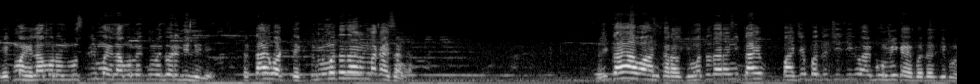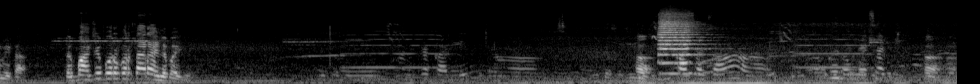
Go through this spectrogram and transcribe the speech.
एक महिला म्हणून मुस्लिम महिला म्हणून एक उमेदवारी दिलेली आहे. तर काय वाटतंय? तुम्ही मतदारांना काय सांगा म्हणजे काय आवाहन कराल की मतदारांनी काय भाजप बद्दलची जी काय भूमिका आहे बदलती भूमिका तर भाजप बरोबर काय राहिलं पाहिजे? छान प्रकारे अं, हा. विकासाचा अं, घडवण्यासाठी हा हा.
